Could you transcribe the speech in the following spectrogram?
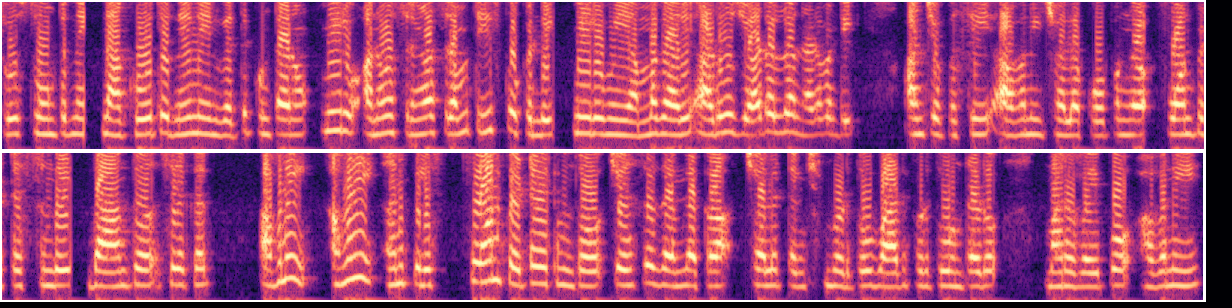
చూస్తూ ఉంటుంది. నా కూతుర్ని నేను వెతుకుంటాను మీరు అనవసరంగా శ్రమ తీసుకోకండి. మీరు మీ అమ్మగారి అడుగు జాడల్లో నడవండి అని చెప్పేసి అవని చాలా కోపంగా ఫోన్ పెట్టేస్తుంది. దాంతో శేఖర్ అవని అవని అని పిలుస్తూ ఫోన్ పెట్టేయటంతో చేసేదేం చాలా టెన్షన్ పడుతూ బాధపడుతూ ఉంటాడు. మరోవైపు అవని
